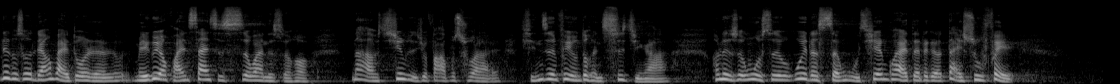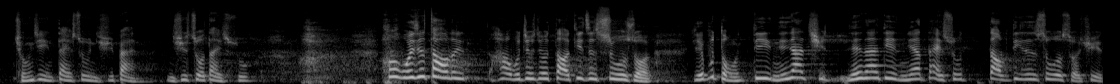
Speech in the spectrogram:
那个时候两百多人，每个月还三十四万的时候，那薪水就发不出来，行政费用都很吃紧啊。后那时候牧师为了省五千块的那个代书费，穷尽代书你去办，你去做代书。后来我就到了，好我就就到地震事务所，也不懂地，人家去人家地人家带书到了地震事务所去。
